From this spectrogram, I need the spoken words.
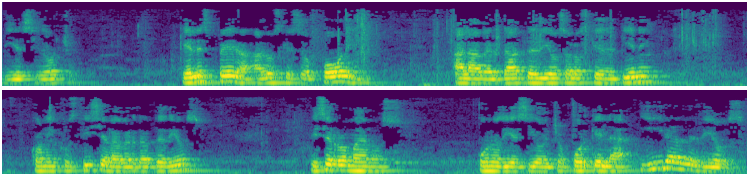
18. ¿Qué le espera a los que se oponen a la verdad de Dios, a los que detienen con injusticia la verdad de Dios? Dice Romanos 1.18, porque la ira de Dios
